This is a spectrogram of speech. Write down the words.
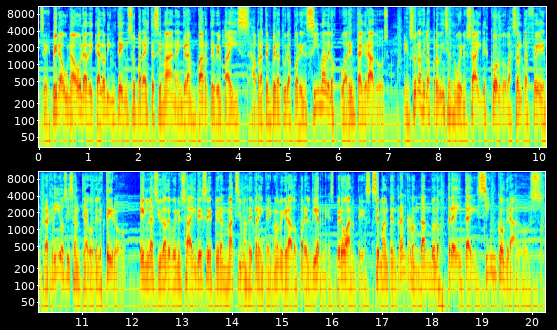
Se espera una ola de calor intenso para esta semana en gran parte del país. Habrá temperaturas por encima de los 40 grados en zonas de las provincias de Buenos Aires, Córdoba, Santa Fe, Entre Ríos y Santiago del Estero. En la ciudad de Buenos Aires se esperan máximas de 39 grados para el viernes, pero antes se mantendrán rondando los 35 grados.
